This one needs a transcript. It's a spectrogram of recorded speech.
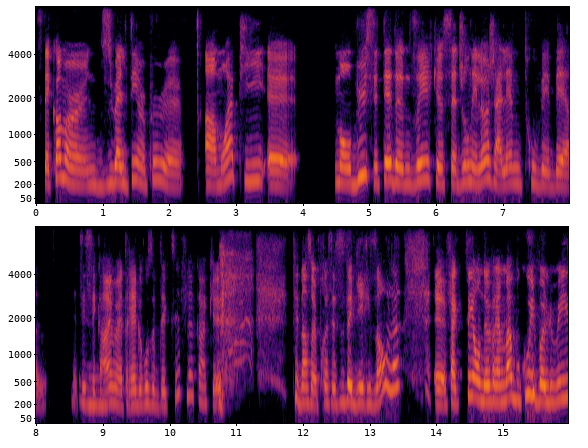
c'était comme un- une dualité un peu euh, en moi. Puis mon but, c'était de me dire que cette journée-là, j'allais me trouver belle. Mais tu sais, c'est quand même un très gros objectif là, quand que tu es dans un processus de guérison. Là. Euh, fait que, tu sais, on a vraiment beaucoup évolué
